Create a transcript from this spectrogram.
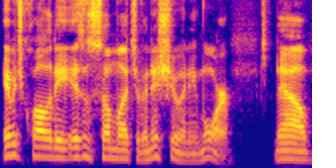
image quality isn't so much of an issue anymore. Now,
